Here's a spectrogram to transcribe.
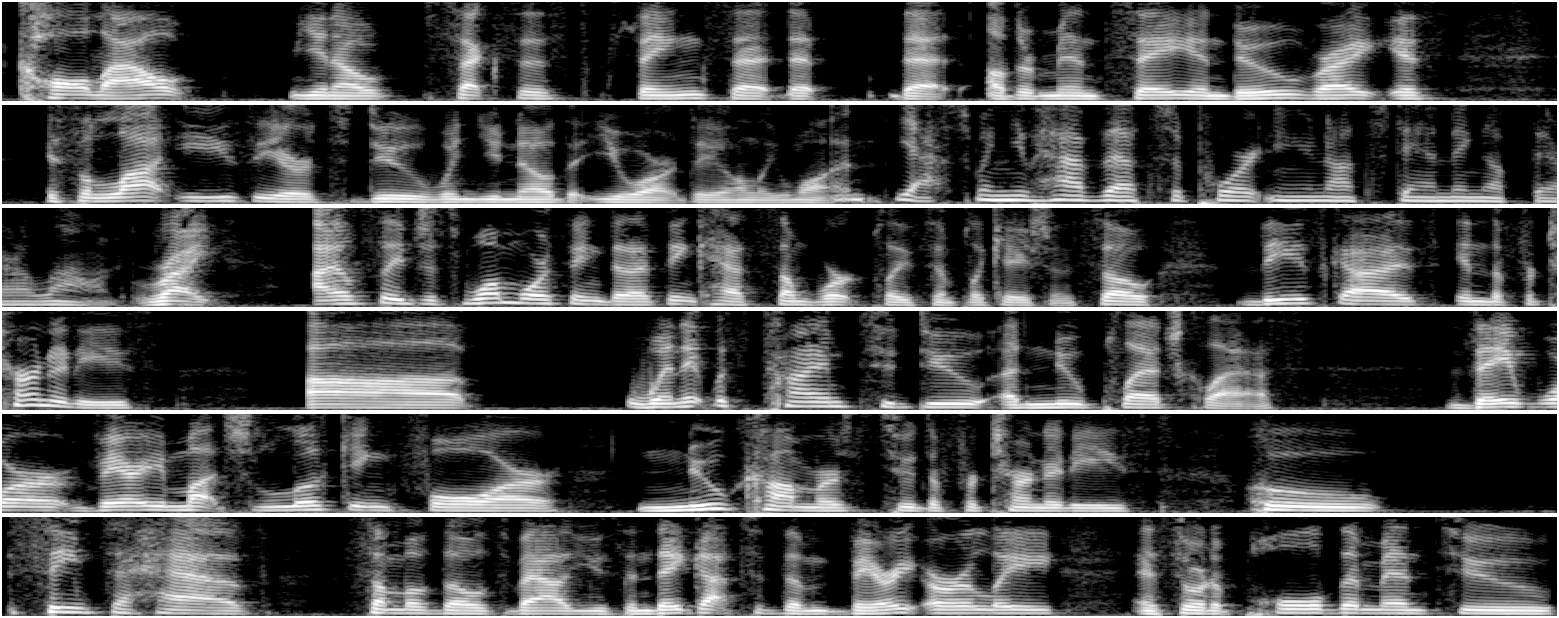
call out, you know, sexist things that, that, that other men say and do, right? It's, it's a lot easier to do when you know that you aren't the only one. Yes, when you have that support and you're not standing up there alone. Right. I'll say just one more thing that I think has some workplace implications. So these guys in the fraternities, uh, when it was time to do a new pledge class, they were very much looking for newcomers to the fraternities who seemed to have some of those values and they got to them very early and sort of pulled them into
